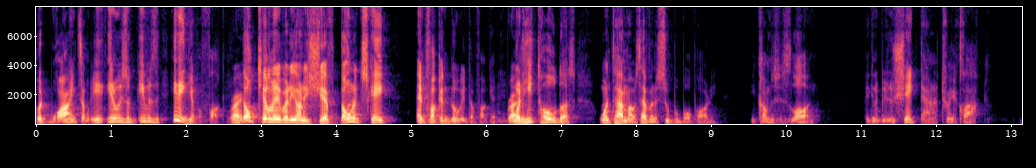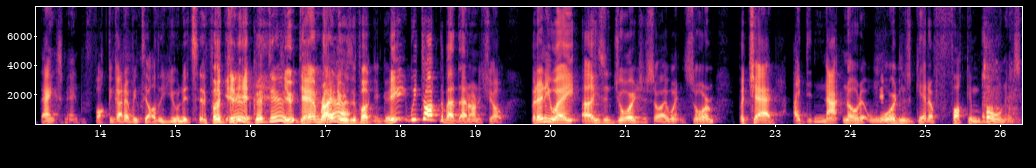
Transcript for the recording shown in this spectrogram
Put wine somewhere. He, you know, he was, a, he was he didn't give a fuck. Right. Don't kill anybody on his shift. Don't escape and fucking do it the fucking. Right. When he told us one time I was having a Super Bowl party, he comes his lawn. They're gonna be do shakedown at three o'clock. Thanks, man. We fucking got everything to other units. and Good fucking- dude. Good dude. you damn right he was a fucking. He, we talked about that on a show. But anyway, uh, he's in Georgia, so I went and saw him. But Chad, I did not know that wardens get a fucking bonus.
